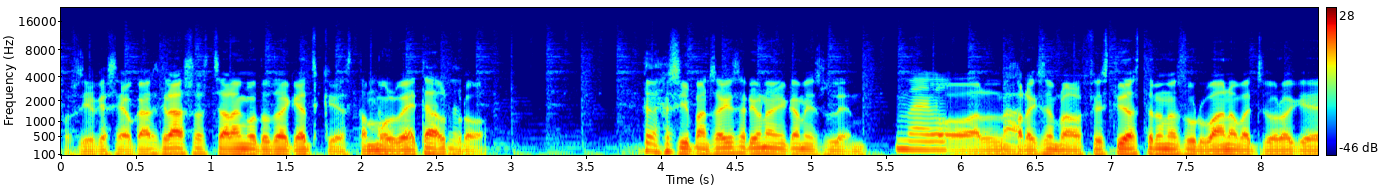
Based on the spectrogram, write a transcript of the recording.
doncs jo que sé, Ocas Grasses, Charango, tots aquests, que estan molt bé i tal, però... Sigui, pensava que seria una mica més lent. Vale. O, el, per exemple, al Festi d'Estrenes Urbana vaig veure que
